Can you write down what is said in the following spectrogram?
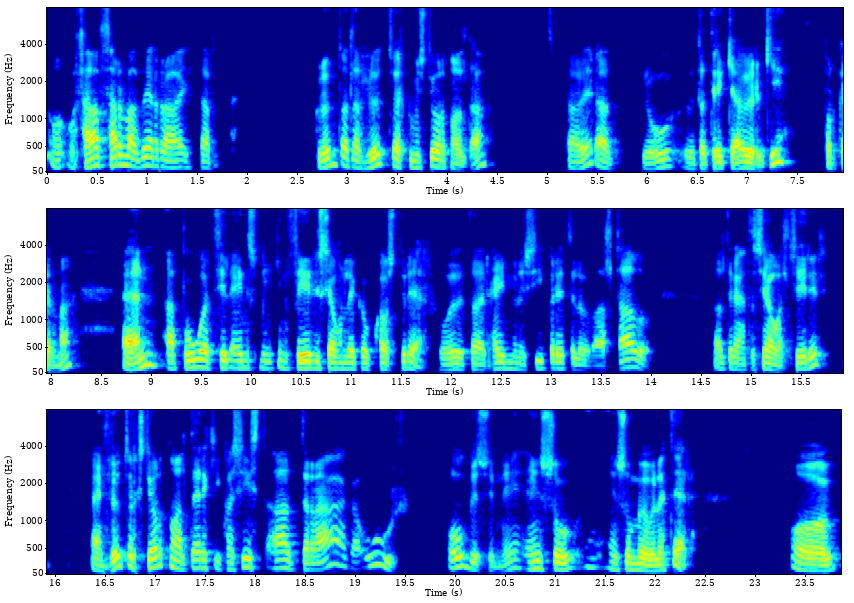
Og, og það þarf að vera eitt af grundvallar hlutverkum í stjórnvalda. Það er að, jú, þetta tryggja öryggi borgarna, en að búa til eins mikinn fyrirsjáanleika og kostur er. Og þetta er heimunni síbreytilegur og allt það og aldrei hægt að sjá allt fyrir. En hlutverk stjórnvalda er ekki hvað síst að draga úr óvissunni eins og, eins og mögulegt er og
